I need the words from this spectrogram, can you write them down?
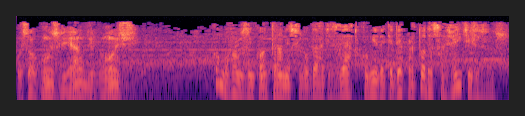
pois alguns vieram de longe. Como vamos encontrar nesse lugar deserto comida que dê para toda essa gente, Jesus?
